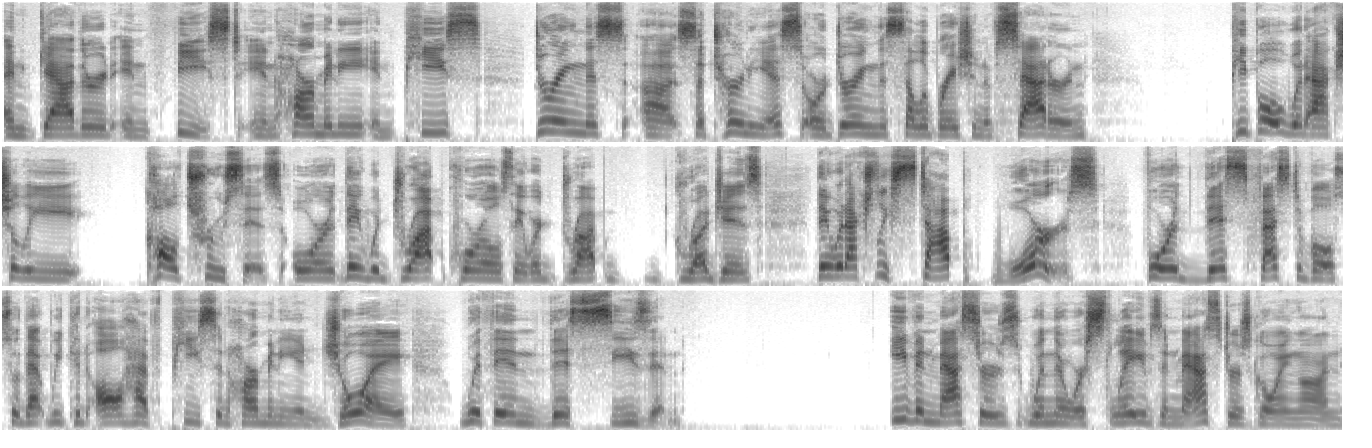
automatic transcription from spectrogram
and gathered in feast, in harmony, in peace. During this uh, Saturnius or during the celebration of Saturn, people would actually call truces or they would drop quarrels, they would drop grudges, they would actually stop wars for this festival so that we could all have peace and harmony and joy within this season. Even masters, when there were slaves and masters going on,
